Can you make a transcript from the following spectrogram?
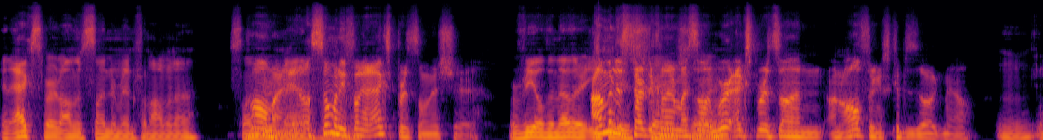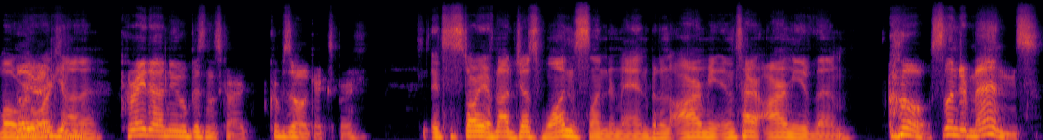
an expert on the Slenderman phenomena. Slender Oh my god, so many fucking experts on this shit. revealed another. I'm gonna start declaring myself. We're experts on on all things cryptozoic now. Mhm. Well, we're We're working on it. Create a new business card. Cryptozoic expert. It's a story of not just one Slender Man, but an army, an entire army of them. Oh, Slender Men's.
